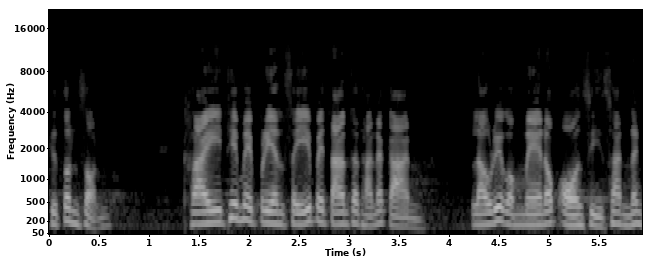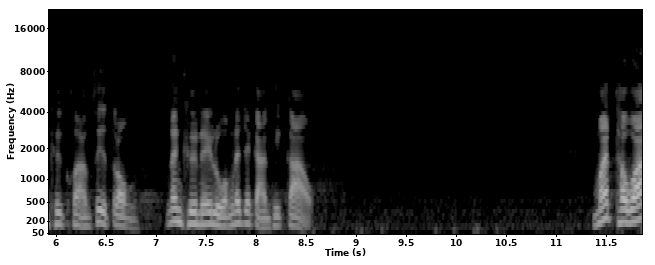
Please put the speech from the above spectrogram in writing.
คือต้นสน ใครที่ไม่เปลี่ยนสีไปตามสถานการณ์ เราเรียกว่า man of all season นั่นคือความซื่อตรง นั่นคือในหลวงรัชกาลที่เก้ามัทวะ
